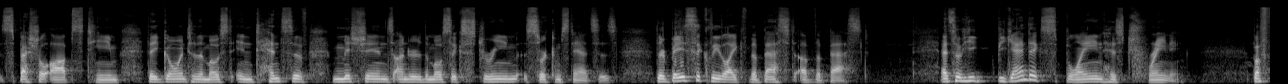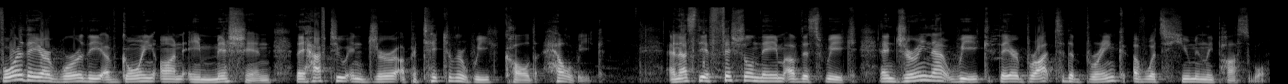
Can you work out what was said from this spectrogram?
special ops team. They go into the most intensive missions under the most extreme circumstances. They're basically like the best of the best. And so he began to explain his training. Before they are worthy of going on a mission, they have to endure a particular week called Hell Week. And that's the official name of this week. And during that week, they are brought to the brink of what's humanly possible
